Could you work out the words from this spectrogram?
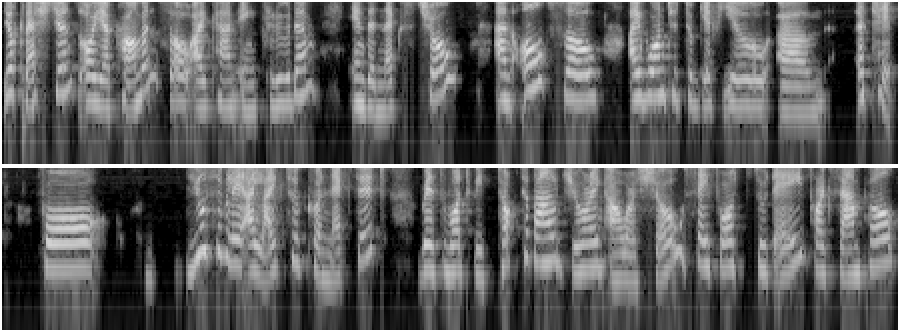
your questions or your comments so i can include them in the next show and also i wanted to give you um, a tip for usually I like to connect it with what we talked about during our show. Say for today, for example,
